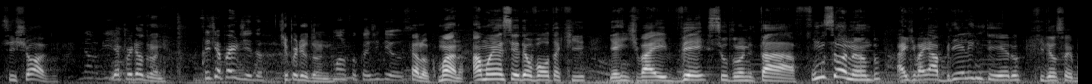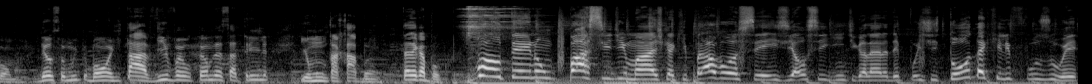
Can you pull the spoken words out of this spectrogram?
se chove, ia perder o drone. Você tinha perdido. Ia perder o drone. Mano, foi coisa de Deus. É louco, mano. Amanhã cedo eu volto aqui e a gente vai ver se o drone tá funcionando. A gente vai abrir ele inteiro. Que Deus foi bom, mano. Deus foi muito bom. A gente tá vivo, voltamos dessa trilha e o mundo tá acabando. Até daqui a pouco. Voltei num passe de mágica aqui pra vocês. E é o seguinte, galera. Depois de todo aquele fuzuê,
